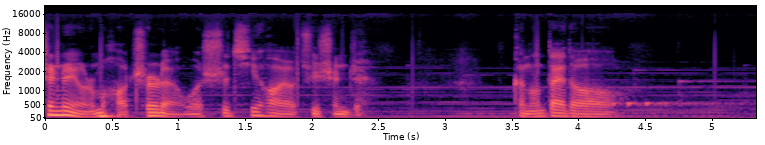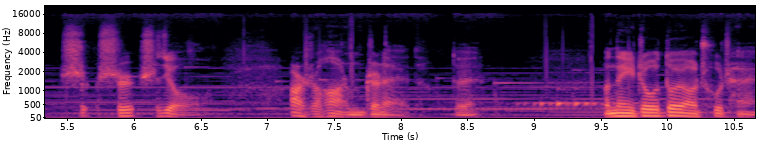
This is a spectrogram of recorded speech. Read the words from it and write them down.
深圳有什么好吃的？我十七号要去深圳，可能待到十十十九、二十号什么之类的。对，我那一周都要出差，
